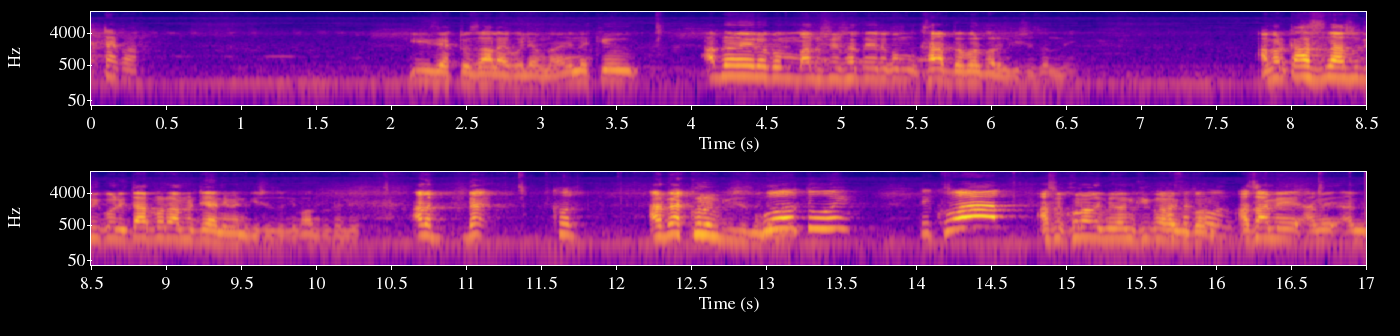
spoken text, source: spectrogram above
একটা কর। কি যে একটা জ্বালায় বললাম না এনে কেউ আপনারা এরকম মানুষের সাথে এরকম খারাপ ব্যবহার করেন কিছু জন্য আমার কাজ না যদি করি তারপর আপনি টেহা নেবেন কিছু জন্য কত তাহলে আরে খোল। আর ব্যাগ খুলেন কিছু জন্য খোল তুই। তুই খোল। আচ্ছা খোলা লাগবে আমি কি করা আচ্ছা, আচ্ছা আমি আমি আমি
